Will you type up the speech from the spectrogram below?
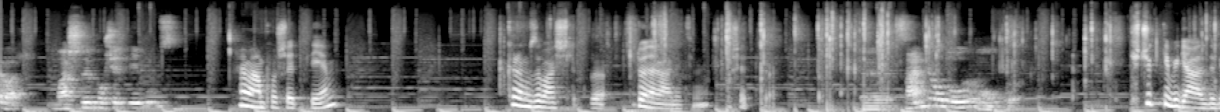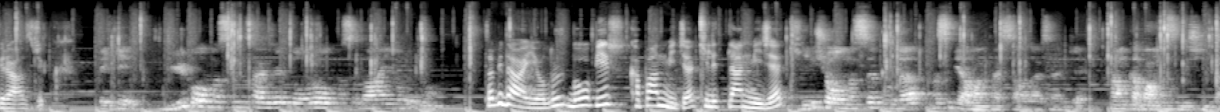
var. Başlığı poşetleyebilir misin? Hemen poşetleyeyim. Kırmızı başlıklı döner aletimi poşetliyorum. Ee, sence o doğru mu oldu? Küçük gibi geldi birazcık. Peki büyük olmasının sence doğru olması daha iyi olur mu? Tabii daha iyi olur. Bu bir kapanmayacak, kilitlenmeyecek. Geniş olması burada nasıl bir avantaj sağlar sence? Tam kapanması dışında.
